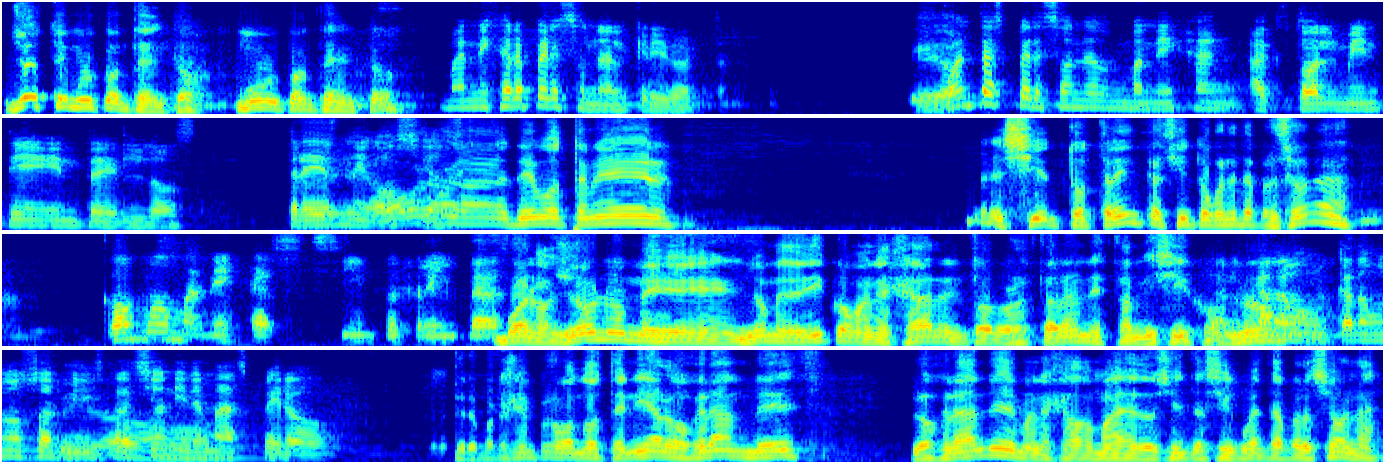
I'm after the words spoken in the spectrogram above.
yo estoy muy contento, muy contento. Manejar personal, querido Héctor. ¿Cuántas personas manejan actualmente entre los tres negocios. Ahora debo tener 130, 140 personas. ¿Cómo manejas 130? Bueno, yo no me, no me dedico a manejar en todos los restaurantes, están mis hijos, ¿no? Cada uno, su administración y demás, pero... Pero, por ejemplo, cuando tenía los grandes, los grandes he manejado más de 250 personas.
